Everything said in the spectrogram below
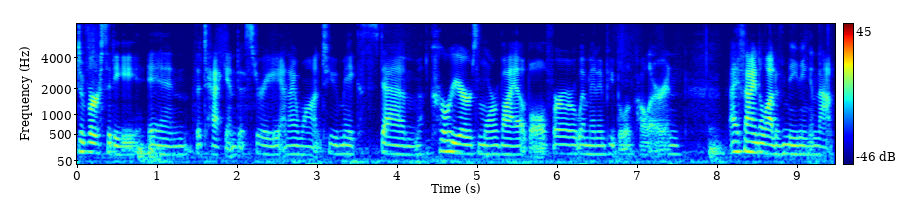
diversity in the tech industry and I want to make STEM careers more viable for women and people of color. And I find a lot of meaning in that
